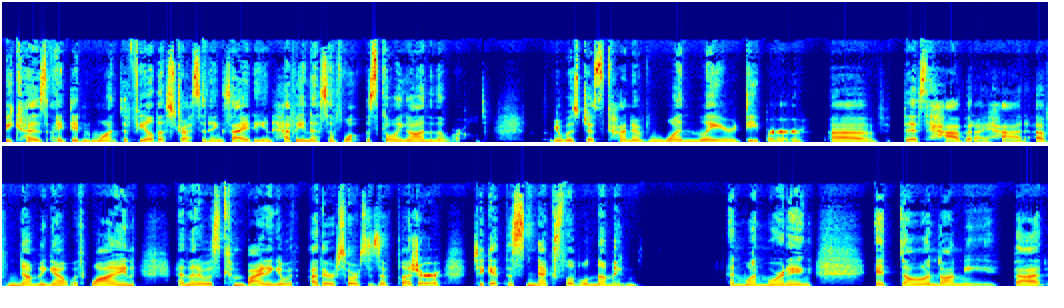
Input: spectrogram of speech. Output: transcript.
because I didn't want to feel the stress and anxiety and heaviness of what was going on in the world. It was just kind of one layer deeper of this habit I had of numbing out with wine. And then I was combining it with other sources of pleasure to get this next level numbing. And one morning, it dawned on me that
